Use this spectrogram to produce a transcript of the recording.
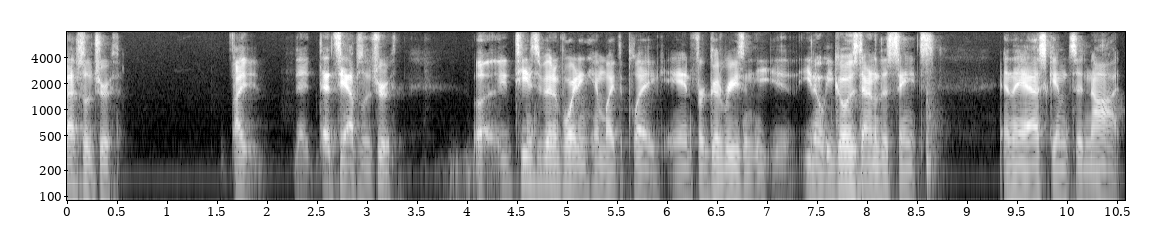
Absolute truth. I that's the absolute truth. Uh, teams have been avoiding him like the plague, and for good reason. He, you know, he goes down to the Saints, and they ask him to not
